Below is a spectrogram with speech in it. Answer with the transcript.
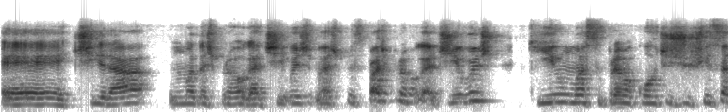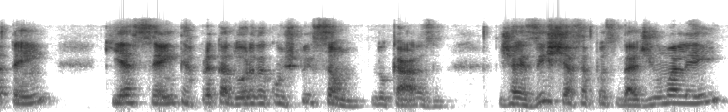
é tirar uma das prerrogativas, uma das principais prerrogativas que uma Suprema Corte de Justiça tem, que é ser interpretadora da Constituição, no caso. Já existe essa possibilidade em uma lei,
